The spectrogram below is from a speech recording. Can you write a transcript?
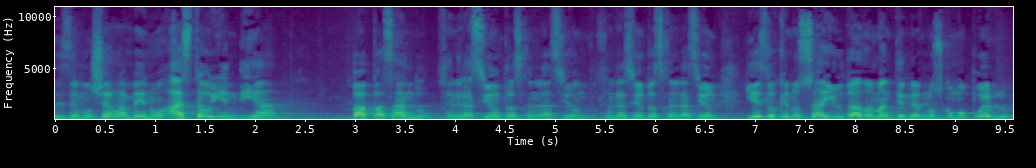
desde Moshe Rabenu hasta hoy en día va pasando generación tras generación, generación tras generación, y es lo que nos ha ayudado a mantenernos como pueblo.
